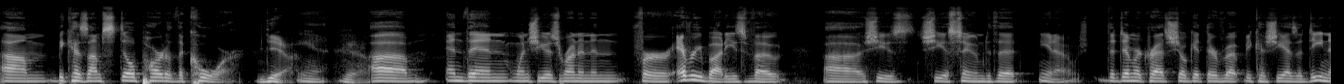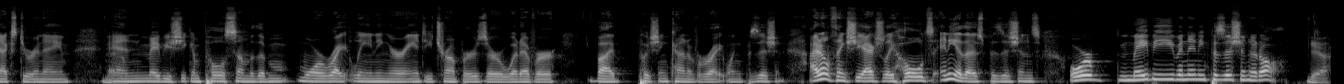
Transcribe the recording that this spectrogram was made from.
um, because I'm still part of the core. Yeah. Yeah. Yeah. Um, and then when she was running in for everybody's vote, uh, she's she assumed that you know the Democrats she'll get their vote because she has a D next to her name, and maybe she can pull some of the more right leaning or anti Trumpers or whatever by pushing kind of a right wing position. I don't think she actually holds any of those positions, or maybe even any position at all. yeah.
